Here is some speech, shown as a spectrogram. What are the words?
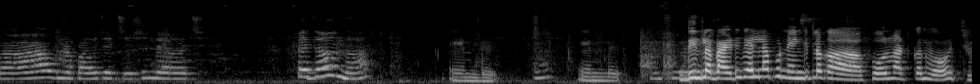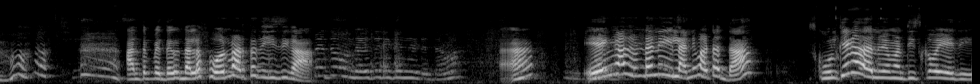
వావ్ నా పౌచ్ వచ్చేసి లేవచ్చు పెద్ద ఉందా? ఏం లేదు. ఏం లేదు. దీంట్లో బయటికి వెళ్ళినప్పుడు నేను ఇట్లా ఒక ఫోన్ పట్టుకొని పోవచ్చు. అంత పెద్దగా ఉంది? అలా ఫోన్ పడుతుంది ఈజీగా? ఏం కాదు ఉండని ఇలా అన్ని పట్టద్దా? స్కూల్కే కదా నువ్వేమన్నా తీసుకుపోయేది?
